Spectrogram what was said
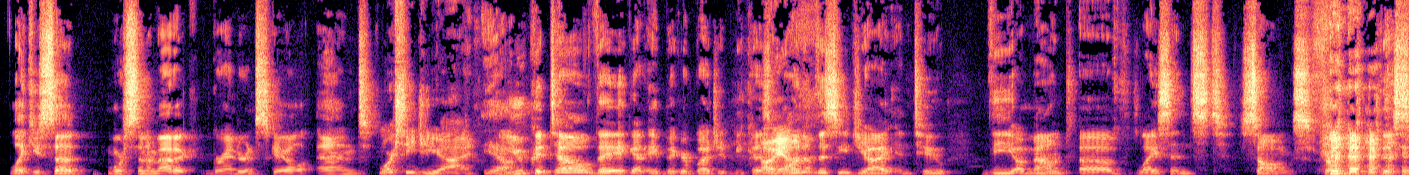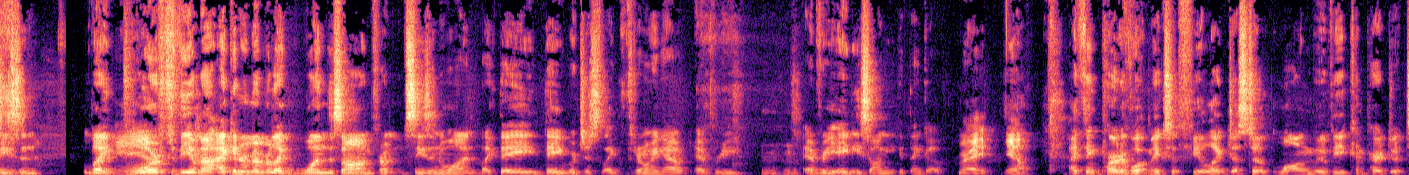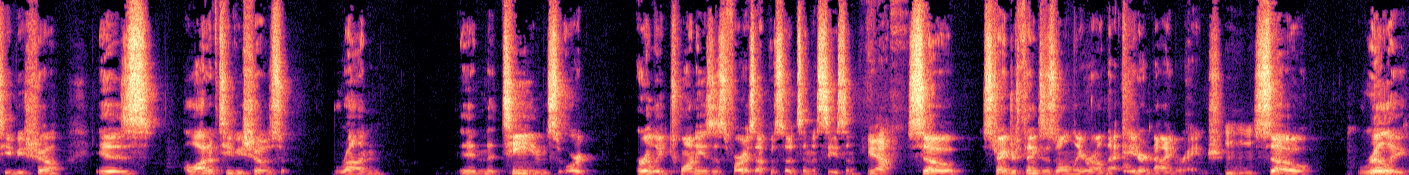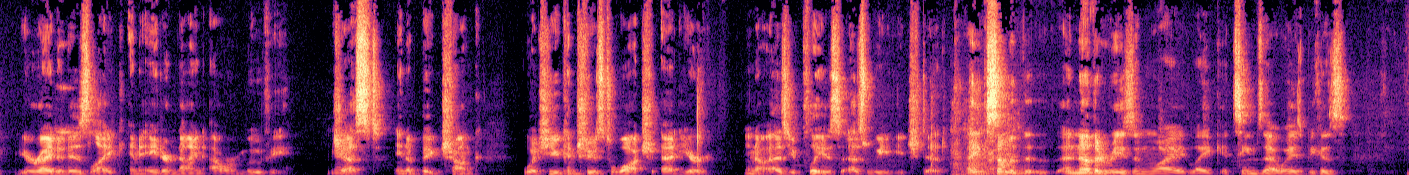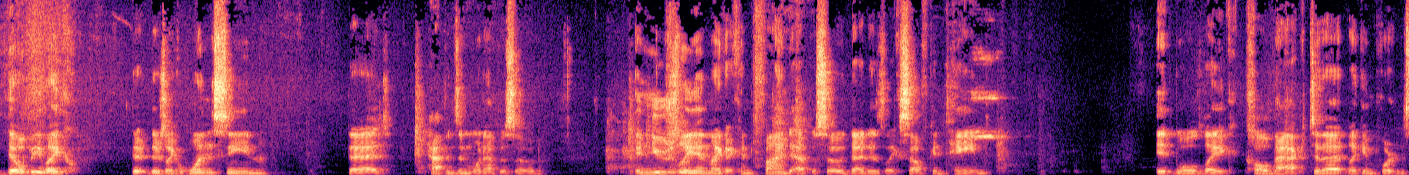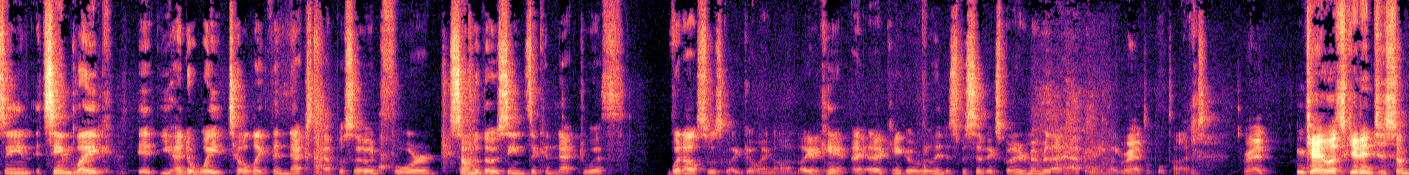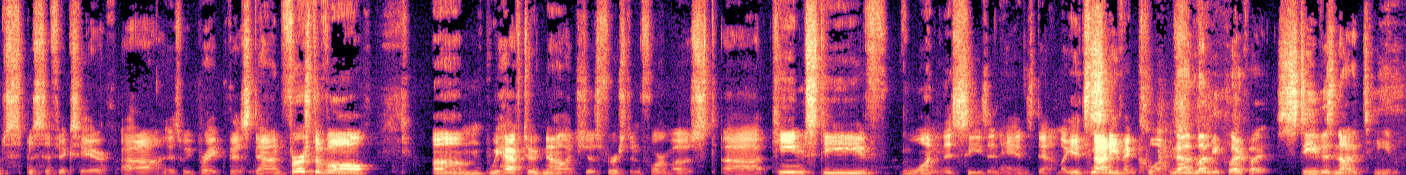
like you said, more cinematic, grander in scale, and More CGI. yeah, You could tell they got a bigger budget because Oh, yeah. one of the CGI and two the amount of licensed songs from this season like Yeah. dwarfed the amount I can remember like one song from season one. Like they they were just like throwing out every Mhm. every eighty song you could think of. Right. Yeah. I think part of what makes it feel like just a long movie compared to a TV show is a lot of TV shows run in the teens or early 20s as far as episodes in a season. Yeah. So Stranger Things is only around that 8 or 9 range. hmm So really, you're right, it is like an 8 or 9 hour movie. Yeah. just in a big chunk, which you can choose to watch at your, you know, as you please, as we each did. I think some of the another reason why like it seems that way is because there'll be like there, there's like one scene that happens in one episode, and usually in like a confined episode that is like self-contained, it will like call back to that like important scene. It seemed like it you had to wait till like the next episode for some of those scenes to connect with what else was like going on. Like I can't I, I can't go really into specifics, but I remember that happening like Right. multiple times. Right. Okay, let's get into some specifics here uh, as we break this down. First of all, um, we have to acknowledge just first and foremost, uh, Team Steve won this season hands down. Like it's not even close. Now let me clarify. Steve is not a team.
